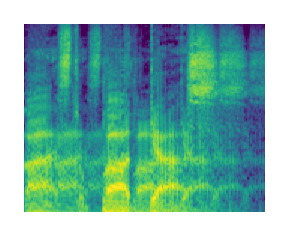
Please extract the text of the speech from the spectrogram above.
Master Podcast.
